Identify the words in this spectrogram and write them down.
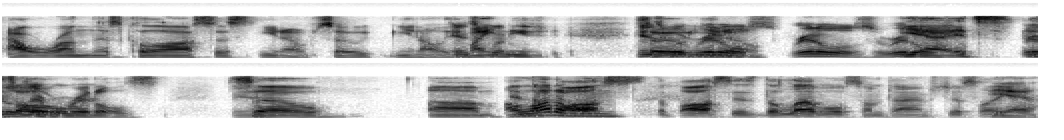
outrun this colossus you know so you know you Hence might what- need Hence so, what you riddles, riddles, riddles. yeah it's it's all everywhere. riddles Yeah. so um a And lot the of boss, them the boss is the level sometimes, just like yeah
